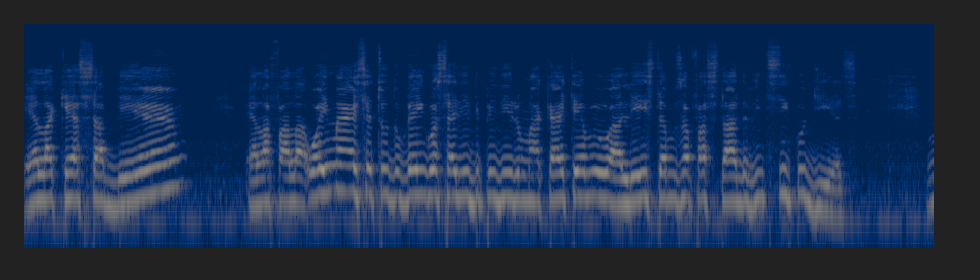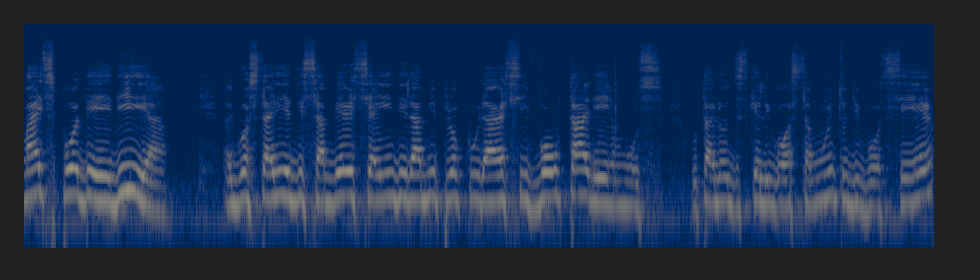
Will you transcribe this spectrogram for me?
Ela quer saber. Ela fala: Oi, Márcia, tudo bem? Gostaria de pedir uma carta. Eu e a Lei estamos afastadas 25 dias. Mas poderia. Gostaria de saber se ainda irá me procurar, se voltaremos. O tarô diz que ele gosta muito de você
